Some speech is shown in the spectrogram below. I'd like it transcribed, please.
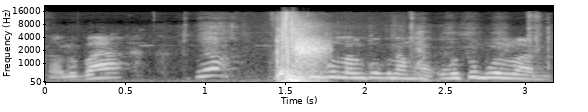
ચાલુ ભા ઓછું બોલવાનું કોક ના શું ઓછું બોલવાનું.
